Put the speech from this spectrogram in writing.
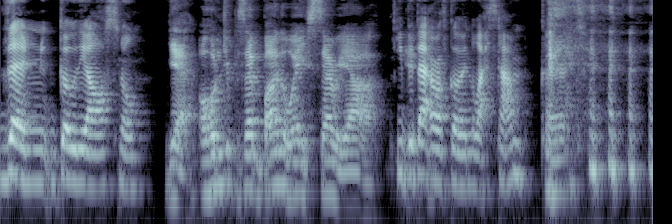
than go the Arsenal. yeah, hundred percent. By the way, Serie A. You'd be better off going to West Ham. Kurt.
